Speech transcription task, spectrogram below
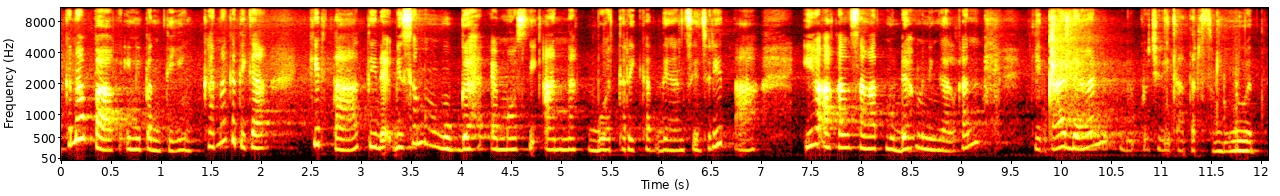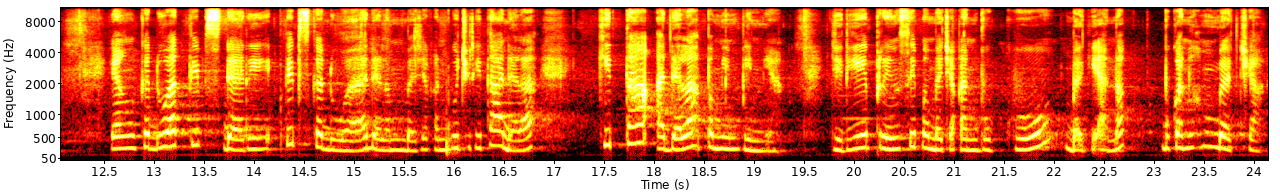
kenapa ini penting? Karena ketika kita tidak bisa menggugah emosi anak buat terikat dengan si cerita, ia akan sangat mudah meninggalkan kita dan buku cerita tersebut. Yang kedua tips dari tips kedua dalam membacakan buku cerita adalah kita adalah pemimpinnya. Jadi prinsip membacakan buku bagi anak bukanlah membaca,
